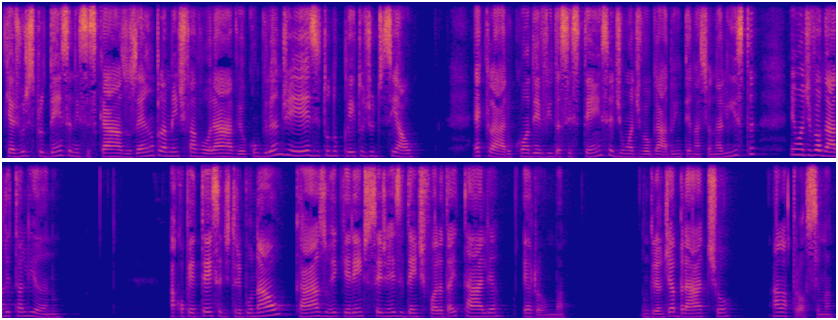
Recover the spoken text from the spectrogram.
que a jurisprudência nesses casos é amplamente favorável, com grande êxito no pleito judicial. É claro, com a devida assistência de um advogado internacionalista e um advogado italiano. A competência de tribunal, caso o requerente seja residente fora da Itália, é Roma. Um grande abraço, à próxima.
